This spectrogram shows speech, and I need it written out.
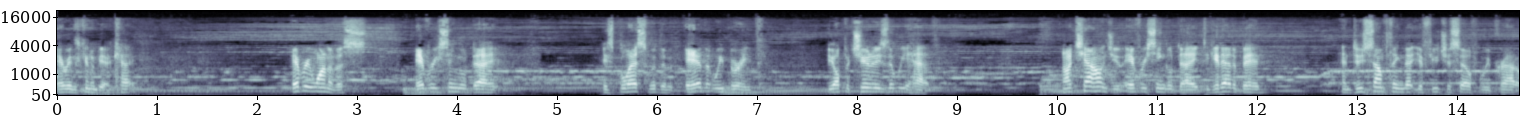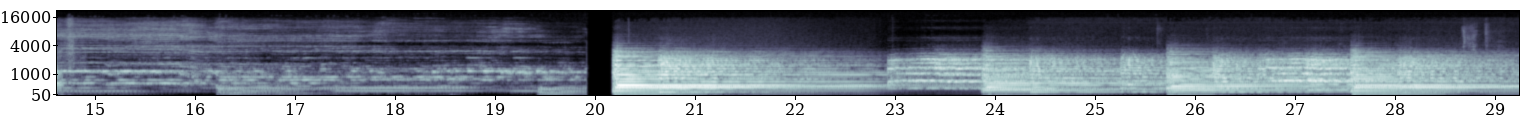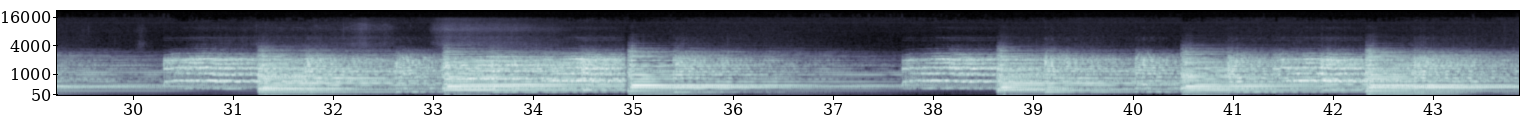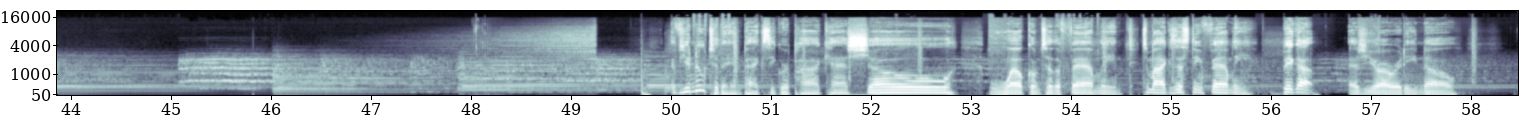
everything's going to be okay. Every one of us, every single day, is blessed with the air that we breathe, the opportunities that we have. And I challenge you every single day to get out of bed and do something that your future self will be proud of. You're new to the Impact Secret Podcast Show, welcome to the family. To my existing family, big up, as you already know.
